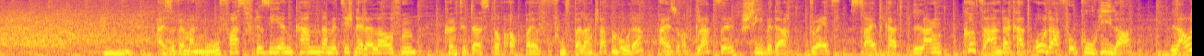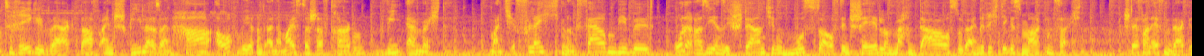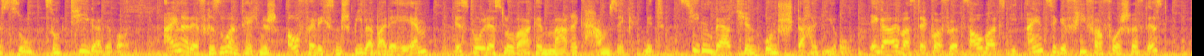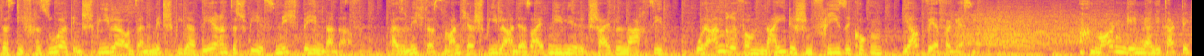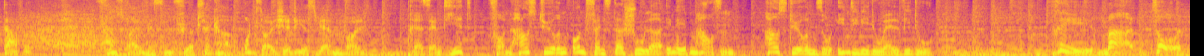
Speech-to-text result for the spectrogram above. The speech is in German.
Also wenn man Mofas frisieren kann, damit sie schneller laufen, könnte das doch auch bei Fußballern klappen, oder? Also ob Glatze, Schiebedach, Dreads, Sidecut, lang, kurzer Undercut oder Fokuhila. Laut Regelwerk darf ein Spieler sein Haar auch während einer Meisterschaft tragen, wie er möchte. Manche flechten und färben wie wild oder rasieren sich Sternchen und Muster auf den Schädel und machen daraus sogar ein richtiges Markenzeichen. Stefan Effenberg ist so zum Tiger geworden. Einer der frisurentechnisch auffälligsten Spieler bei der EM ist wohl der Slowake Marek Hamsik mit Ziegenbärtchen und Stachelgiro. Egal was der Coiffeur zaubert, die einzige FIFA-Vorschrift ist, dass die Frisur den Spieler und seine Mitspieler während des Spiels nicht behindern darf. Also nicht, dass mancher Spieler an der Seitenlinie den Scheitel nachzieht oder andere vom neidischen Friese gucken, die Abwehr vergessen. Und morgen gehen wir an die Taktiktafel. Fußballwissen für Checker und solche, die es werden wollen. Präsentiert von Haustüren und Fensterschuler in Ebenhausen. Haustüren so individuell wie du. Primaton.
